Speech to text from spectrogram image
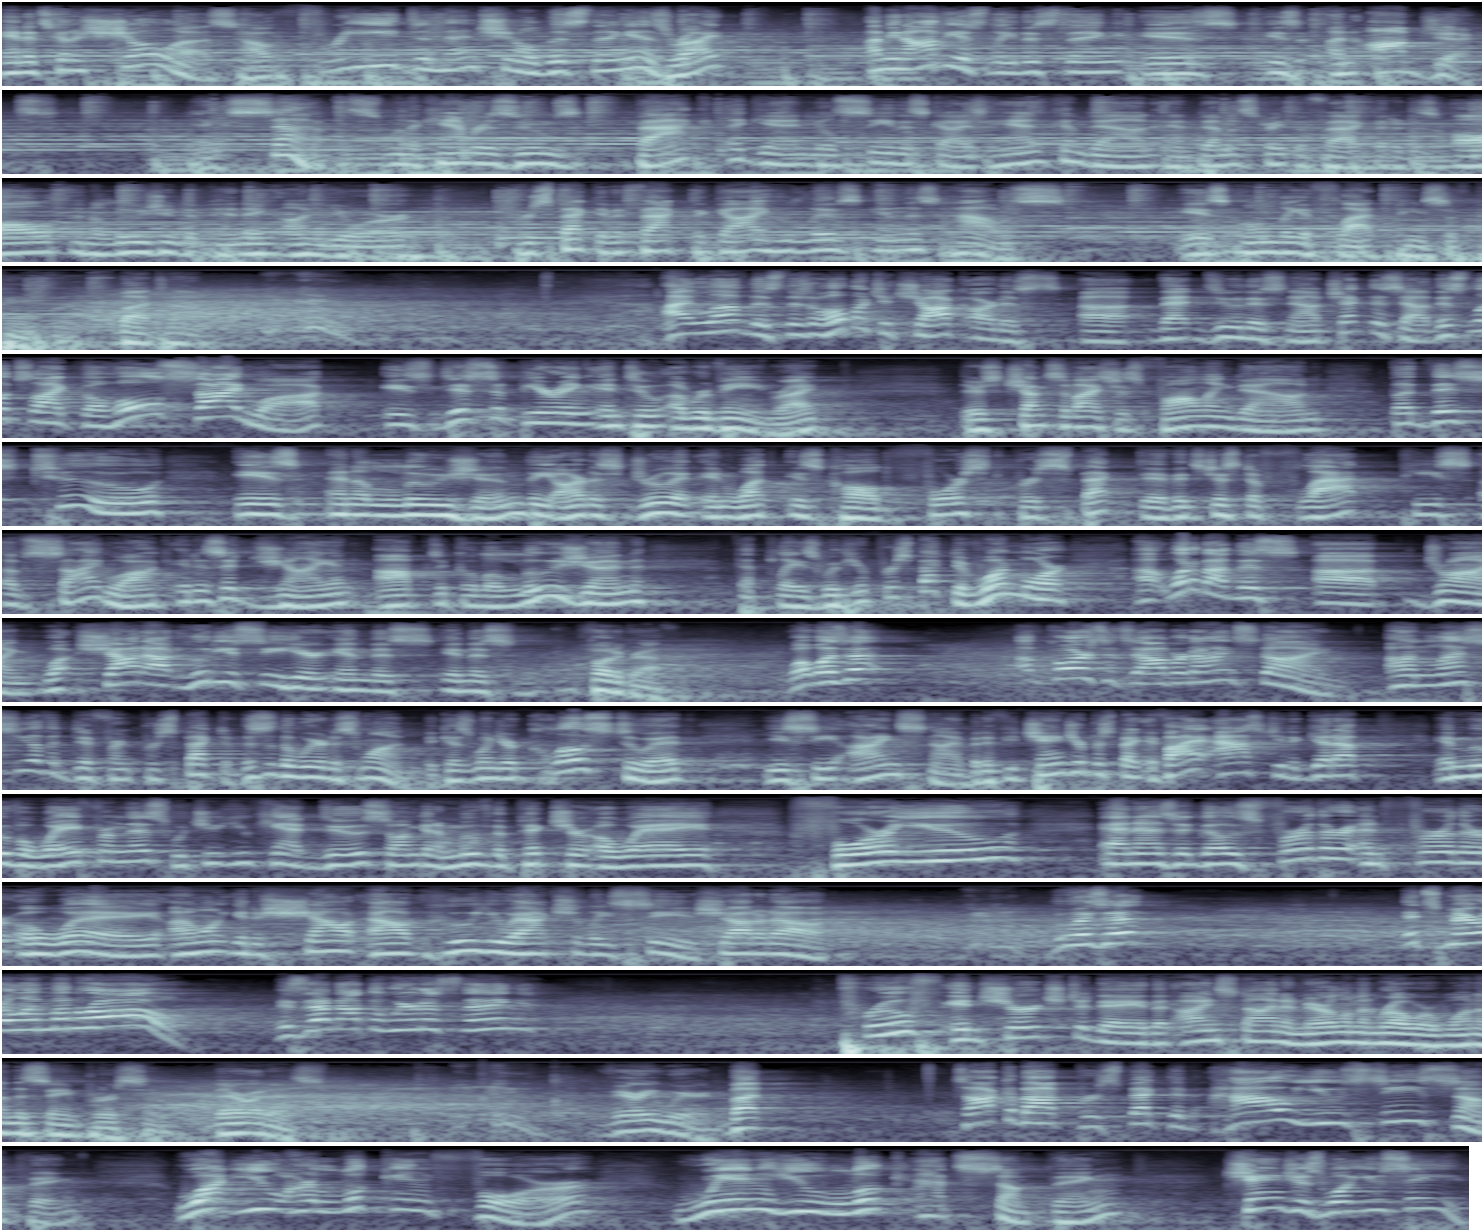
and it's going to show us how three-dimensional this thing is, right? I mean, obviously this thing is is an object. Except when the camera zooms back again, you'll see this guy's hand come down and demonstrate the fact that it is all an illusion depending on your perspective. In fact, the guy who lives in this house is only a flat piece of paper. But uh, I love this. There's a whole bunch of chalk artists uh, that do this now. Check this out. This looks like the whole sidewalk is disappearing into a ravine, right? There's chunks of ice just falling down. But this too is an illusion. The artist drew it in what is called forced perspective. It's just a flat piece of sidewalk. It is a giant optical illusion that plays with your perspective. One more. Uh, what about this uh, drawing? What, shout out. Who do you see here in this in this photograph? What was it? Of course, it's Albert Einstein. Unless you have a different perspective. This is the weirdest one because when you're close to it, you see Einstein. But if you change your perspective, if I asked you to get up and move away from this, which you, you can't do, so I'm going to move the picture away for you. And as it goes further and further away, I want you to shout out who you actually see. Shout it out. Who is it? It's Marilyn Monroe. Is that not the weirdest thing? proof in church today that Einstein and Marilyn Monroe were one and the same person. There it is. Very weird. But talk about perspective, how you see something, what you are looking for when you look at something changes what you see.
